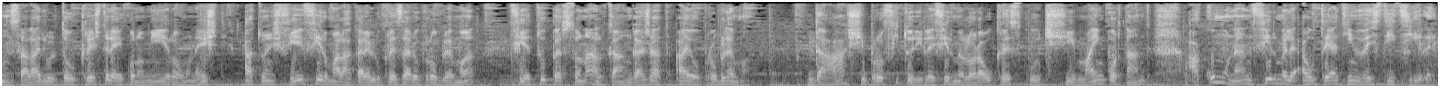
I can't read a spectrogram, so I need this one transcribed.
în salariul tău creșterea economiei românești, atunci fie firma la care lucrezi are o problemă, fie tu personal, ca angajat, ai o problemă. Da, și profiturile firmelor au crescut și, mai important, acum un an firmele au tăiat investițiile,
